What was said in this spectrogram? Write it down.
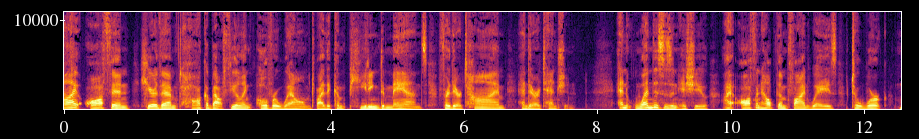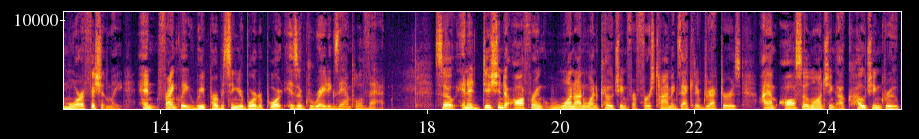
I often hear them talk about feeling overwhelmed by the competing demands for their time and their attention. And when this is an issue, I often help them find ways to work more efficiently. And frankly, repurposing your board report is a great example of that. So, in addition to offering one on one coaching for first time executive directors, I am also launching a coaching group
